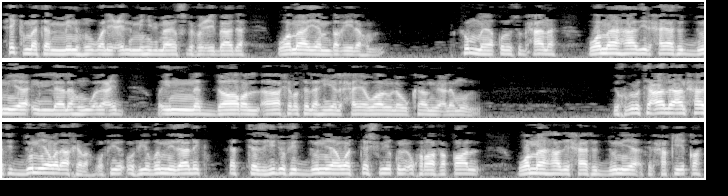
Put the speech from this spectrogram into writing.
حكمة منه ولعلمه بما يصلح عباده وما ينبغي لهم. ثم يقول سبحانه وما هذه الحياة الدنيا إلا له ولعب. وإن الدار الآخرة لهي الحيوان لو كانوا يعلمون. يخبر تعالى عن حياة الدنيا والآخرة وفي, وفي ضمن ذلك التزهيد في الدنيا والتشويق الأخرى فقال وما هذه حياة الدنيا في الحقيقة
